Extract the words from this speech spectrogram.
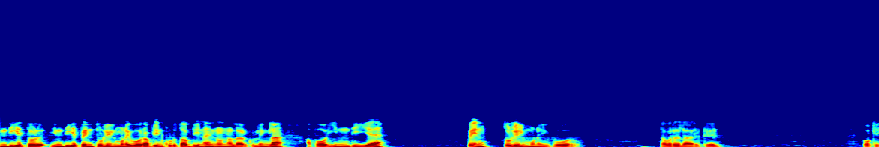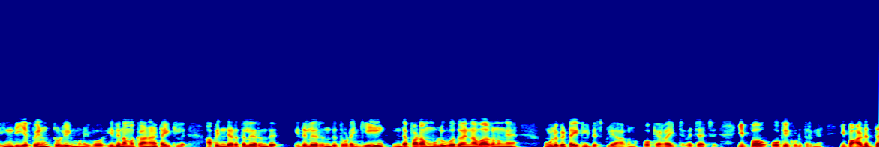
இந்திய தொழில் இந்திய பெண் தொழில் முனைவோர் அப்படின்னு கொடுத்தோம் அப்படின்னா இன்னும் நல்லா இருக்கும் இல்லைங்களா? அப்போது இந்திய பெண் தொழில் முனைவோர். தவறுதலாக இருக்குது ஓகே இந்திய பெண் தொழில் முனைவோர். இது நமக்கான டைட்டில் அப்போ இந்த இடத்துல இருந்து இதில் இருந்து தொடங்கி இந்த படம் முழுவதும் என்னவாகணுங்க? உங்களுக்கு டைட்டில் டிஸ்பிளே ஆகணும். ஓகே ரைட் வச்சாச்சு. இப்போது ஓகே கொடுத்துருங்க. இப்போ அடுத்த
